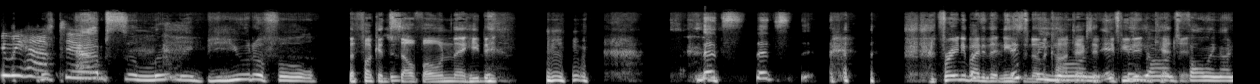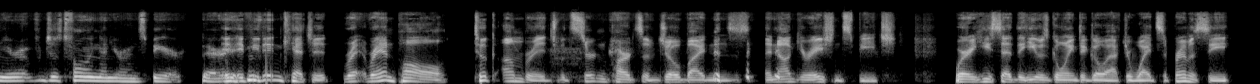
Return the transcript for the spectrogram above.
do we have to absolutely beautiful the fucking cell phone that he did that's that's for anybody that needs to know beyond, the context. If, if you didn't catch it, falling on your just falling on your own spear. There, if you didn't catch it, Rand Paul took umbrage with certain parts of Joe Biden's inauguration speech, where he said that he was going to go after white supremacy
